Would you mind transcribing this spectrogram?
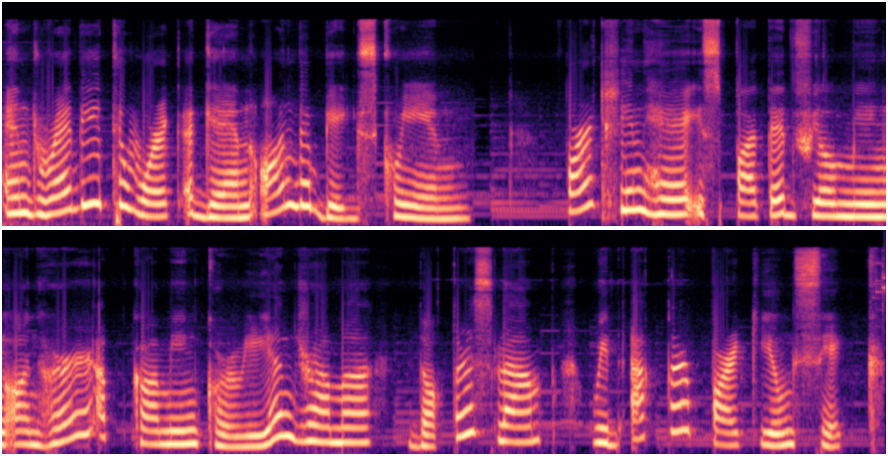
and ready to work again on the big screen. Park Shin-hye is spotted filming on her upcoming Korean drama Dr. Slump with actor Park Hyung-sik.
